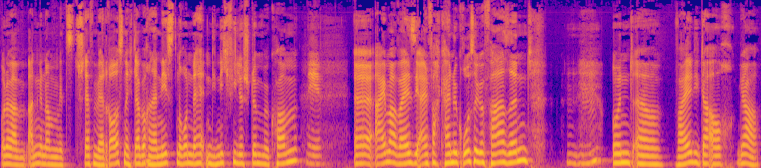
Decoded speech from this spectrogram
oder angenommen, jetzt Steffen wäre draußen, ich glaube auch in der nächsten Runde hätten die nicht viele Stimmen bekommen. Nee. Äh, einmal, weil sie einfach keine große Gefahr sind und äh, weil die da auch, ja,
